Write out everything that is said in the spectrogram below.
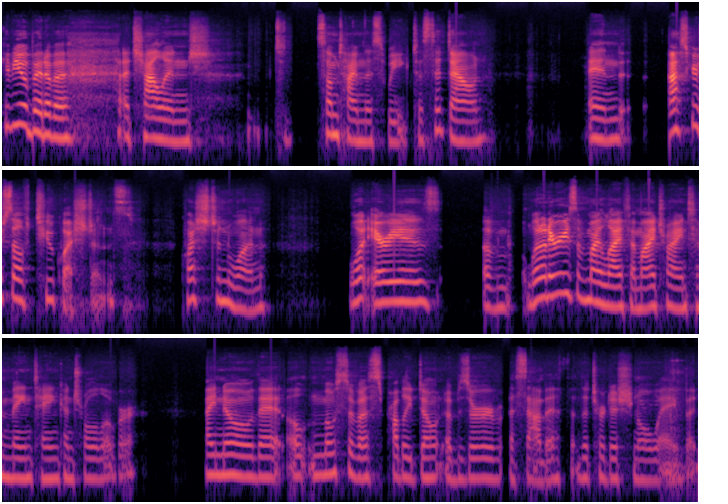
give you a bit of a, a challenge sometime this week to sit down and ask yourself two questions. Question one: What areas of what areas of my life am I trying to maintain control over? I know that uh, most of us probably don't observe a Sabbath the traditional way, but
